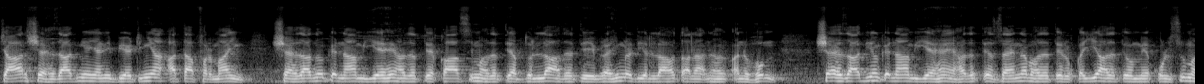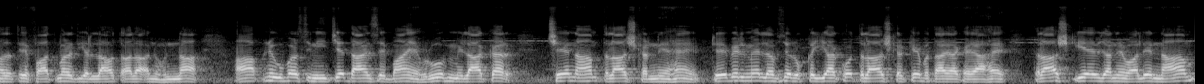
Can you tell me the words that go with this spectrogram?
چار شہزادیاں یعنی بیٹیاں عطا فرمائیں۔ شہزادوں کے نام یہ ہیں حضرت قاسم، حضرت عبداللہ، حضرت ابراہیم رضی اللہ تعالیٰ عنہم۔ شہزادیوں کے نام یہ ہیں حضرت زینب، حضرت رقیہ، حضرت ام کلثوم، حضرت فاطمہ رضی اللہ تعالیٰ عنہنہ آپ نے اوپر سے نیچے دائیں سے بائیں حروف ملا کر چھ نام تلاش کرنے ہیں۔ ٹیبل میں لفظ رقیہ کو تلاش کر کے بتایا گیا ہے۔ تلاش کیے جانے والے نام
